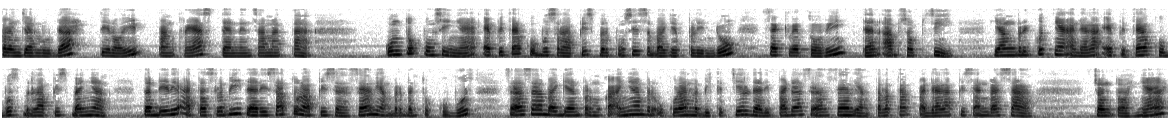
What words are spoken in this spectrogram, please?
kelenjar ludah, tiroid, pankreas, dan lensa mata. Untuk fungsinya, epitel kubus lapis berfungsi sebagai pelindung, sekretori, dan absorpsi. Yang berikutnya adalah epitel kubus berlapis banyak terdiri atas lebih dari satu lapis sel-sel yang berbentuk kubus. Sel-sel bagian permukaannya berukuran lebih kecil daripada sel-sel yang terletak pada lapisan basal. Contohnya,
